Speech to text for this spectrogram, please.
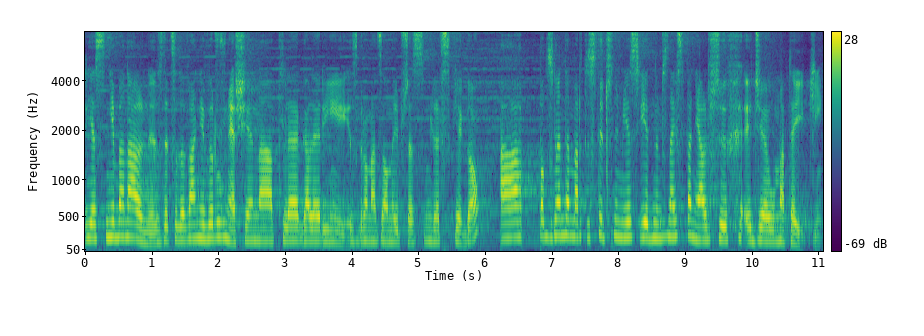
jest niebanalny, zdecydowanie wyróżnia się na tle galerii zgromadzonej przez Milewskiego, a pod względem artystycznym jest jednym z najwspanialszych dzieł Matejki.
